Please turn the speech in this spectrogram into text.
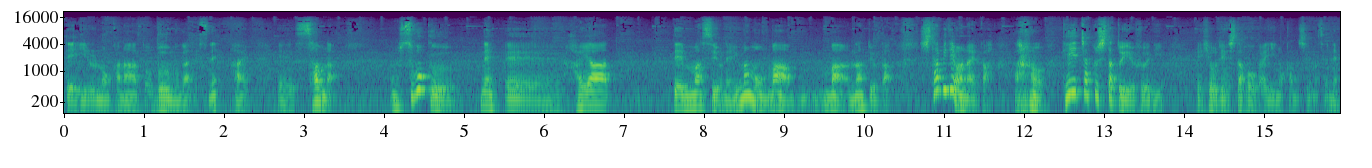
ているのかなとブームがですね。はい、えー、サウナ。すごくね、えー、流行ってますよね。今もまあまあなんていうか下火ではないか。あの定着したというふうに表現した方がいいのかもしれませんね。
